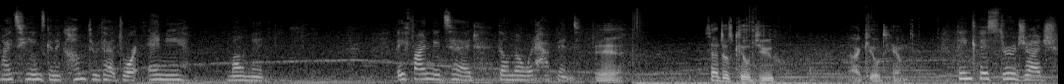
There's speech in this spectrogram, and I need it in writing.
My team's gonna come through that door any moment. They find me Ted, they'll know what happened. Yeah. Santos killed you. I killed him. Think this through, Judge.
